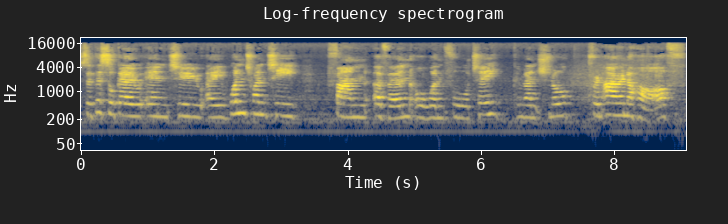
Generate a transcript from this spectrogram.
So this will go into a 120 fan oven or 140 conventional for an hour and a half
